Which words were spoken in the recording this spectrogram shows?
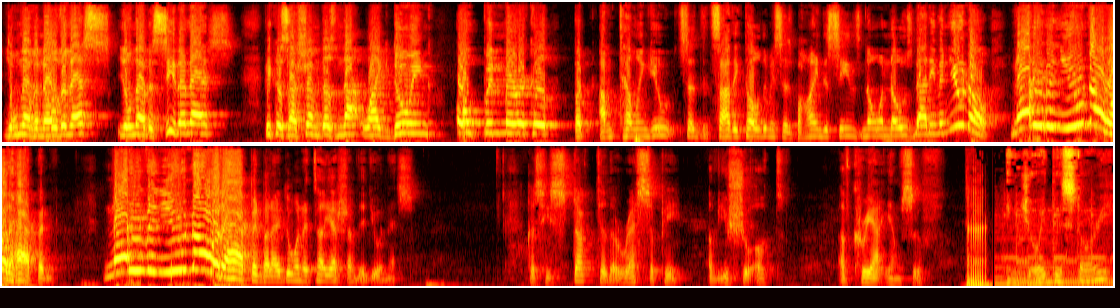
You'll never know the nes. You'll never see the nes because Hashem does not like doing open miracle. But I'm telling you, said the tzaddik told him, he says, behind the scenes, no one knows, not even you know. Not even you know what happened. Not even you know what happened. But I do want to tell you, Hashem did you a nes. Because he stuck to the recipe of Yeshuot, of Kriyat Yamsuf. Enjoyed this story?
